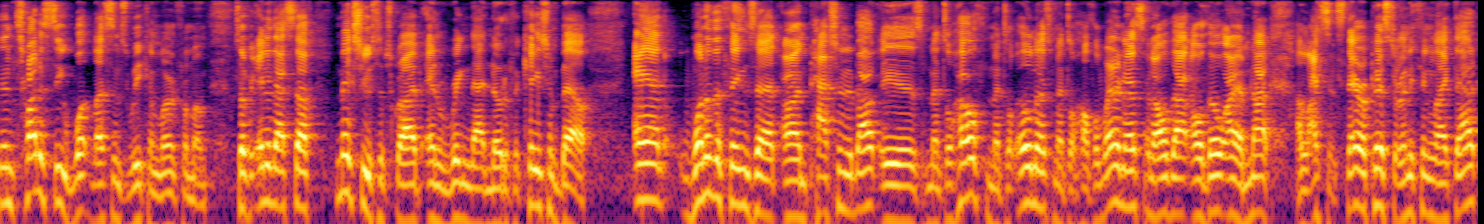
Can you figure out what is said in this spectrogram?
and try to see what lessons we can learn from them. So if you're into that stuff, make sure you subscribe and ring that notification bell. And one of the things that I'm passionate about is mental health, mental illness, mental health awareness, and all that. Although I am not a licensed therapist or anything like that,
